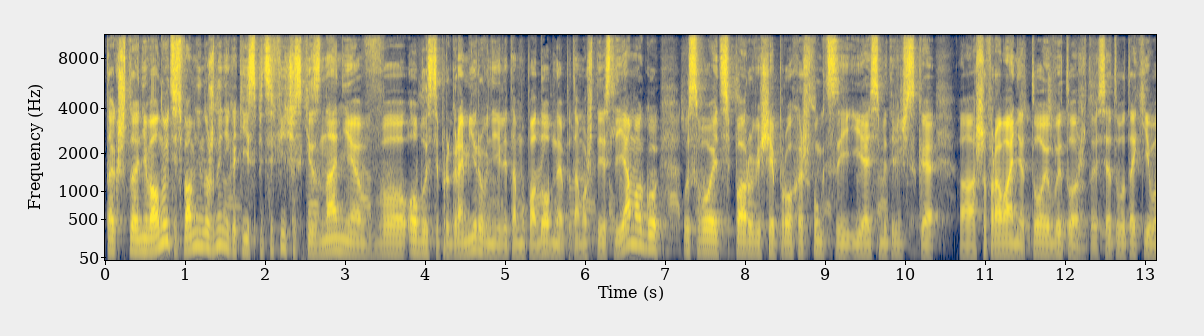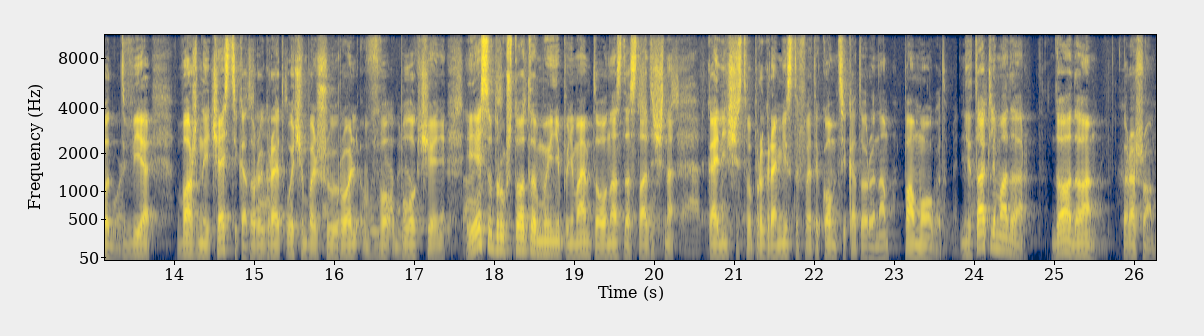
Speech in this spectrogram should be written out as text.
Так что не волнуйтесь, вам не нужны никакие специфические знания в области программирования или тому подобное, потому что если я могу усвоить пару вещей про хэш-функции и асимметрическое шифрование, то и вы тоже. То есть это вот такие вот две важные части, которые играют очень большую роль в блокчейне. И если вдруг что-то мы не понимаем, то у нас достаточно количество программистов в этой комнате, которые нам помогут. Не так ли, Мадар? Да, да, хорошо.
